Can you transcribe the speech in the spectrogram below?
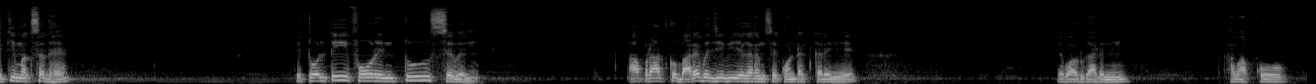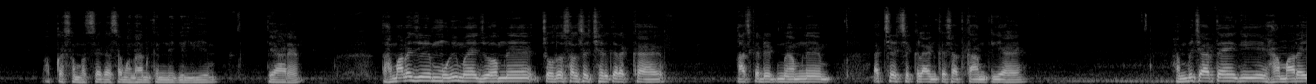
एक ही मकसद है कि ट्वेंटी फोर इंटू सेवन आप रात को बारह बजे भी अगर हमसे कांटेक्ट करेंगे अबाउट गार्डनिंग हम आपको आपका समस्या का समाधान करने के लिए तैयार हैं। तो हमारा जो ये मुहिम है, जो हमने चौदह साल से छेड़ कर रखा है, आज का डेट में हमने अच्छे अच्छे क्लाइंट के साथ काम किया है। हम भी चाहते हैं कि हमारे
